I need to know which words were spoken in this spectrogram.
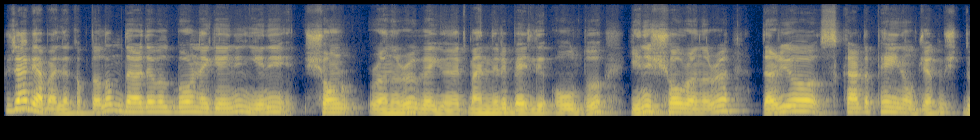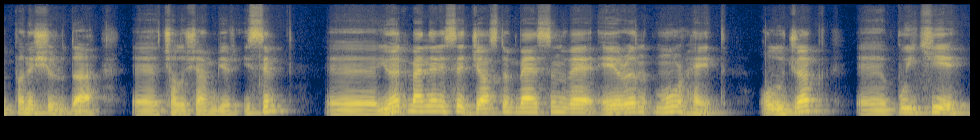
güzel bir haberle kapatalım. Daredevil Born Again'in yeni showrunner'ı ve yönetmenleri belli oldu. Yeni showrunner'ı Dario Scardapane olacakmış. The Punisher'da e, çalışan bir isim. E, yönetmenler ise Justin Benson ve Aaron Moorhead olacak. E, bu iki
